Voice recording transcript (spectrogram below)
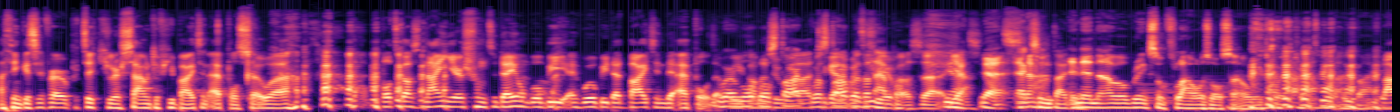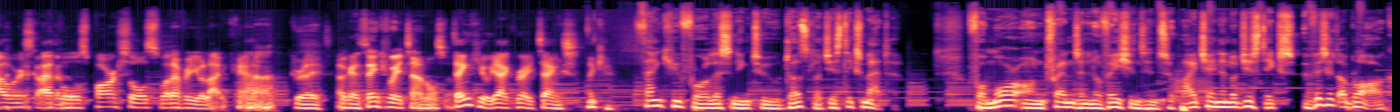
I think it's a very particular sound if you bite an apple. So. podcast nine years from today on will be will be that bite in the apple that we're, we're going to do start, uh, we'll together with, with an apple. Uh, yeah. Yes, yeah, yes. excellent I, idea. And then I will bring some flowers also, flowers, apples, parcels, whatever you like. Yeah. great. Okay, thank you for your time. Also, thank you. Yeah, great. Thanks. Thank you. Thank you for listening to Does Logistics Matter? For more on trends and innovations in supply chain and logistics, visit our blog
